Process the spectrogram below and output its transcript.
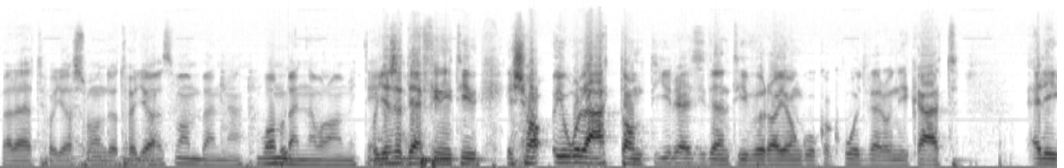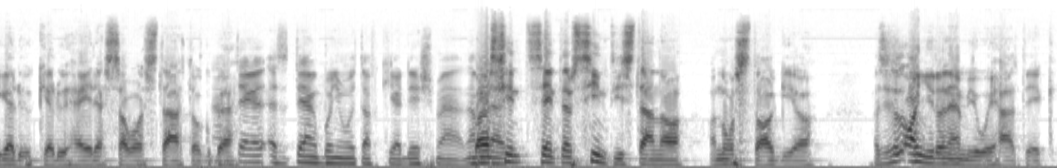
veled, hogy azt mondod, hogy, a, az van benne, van benne valami hogy ez a tényleg. definitív, és ha jól láttam, ti Resident Evil rajongók a Code Veronikát elég előkelő helyre szavaztátok be. Hát, tényleg- ez tényleg bonyolultabb kérdés, mert nem Bár lehet, szint, szerintem szintisztán a, a nosztalgia. Azért az annyira nem jó játék.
